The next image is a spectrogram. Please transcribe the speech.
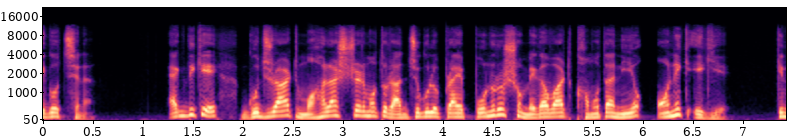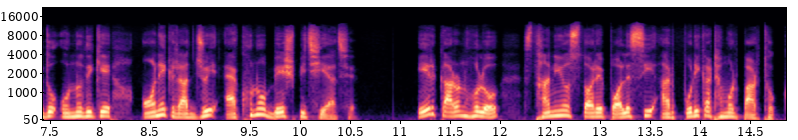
এগোচ্ছে না। একদিকে গুজরাট, মহারাষ্ট্রের মতো রাজ্যগুলো প্রায় পনেরোশো মেগাওয়াট ক্ষমতা নিয়ে অনেক এগিয়ে, কিন্তু অন্যদিকে অনেক রাজ্যই এখনও বেশ পিছিয়ে আছে। এর কারণ হল স্থানীয় স্তরে পলিসি আর পরিকাঠামোর পার্থক্য।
